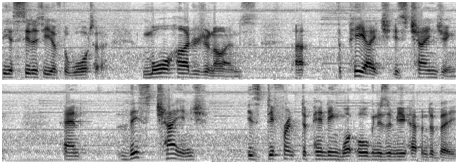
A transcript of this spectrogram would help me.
the acidity of the water. More hydrogen ions. Uh, the pH is changing. And this change is different depending what organism you happen to be.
